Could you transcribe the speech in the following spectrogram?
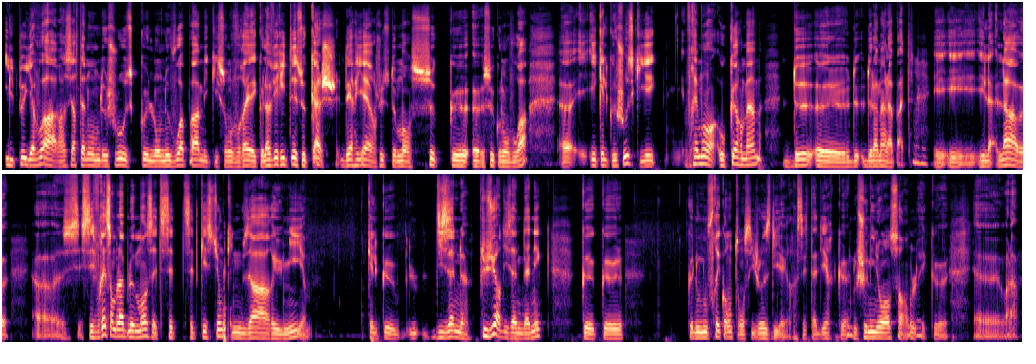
il peut y avoir un certain nombre de choses que l'on ne voit pas mais qui sont vraies, et que la vérité se cache derrière justement ce que, euh, ce que l'on voit, euh, est quelque chose qui est vraiment au cœur même de, de, la main à la pâte. Mmh et, là euh, c'est vraisemblablement cette, cette, question qui nous a réunis quelques dizaines, plusieurs dizaines d'années que, que, nous nous fréquentons, si j'ose dire. C'est-à-dire que nous cheminons ensemble et que... Euh, voilà.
